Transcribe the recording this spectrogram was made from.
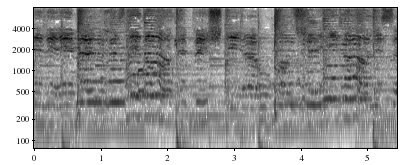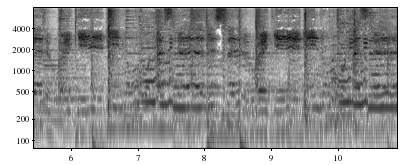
دلی من حزن او باز شهیدان سر و گیرین و حسر سر و گیرین و حسر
